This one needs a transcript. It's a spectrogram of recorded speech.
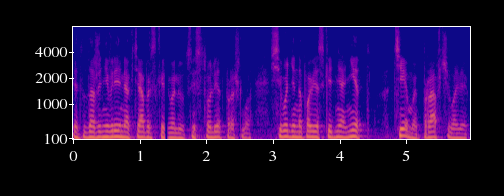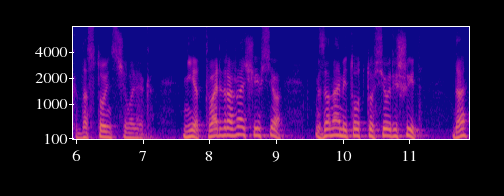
Это даже не время Октябрьской революции. Сто лет прошло. Сегодня на повестке дня нет темы прав человека, достоинств человека. Нет, тварь дрожащая и все. За нами тот, кто все решит. Да?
